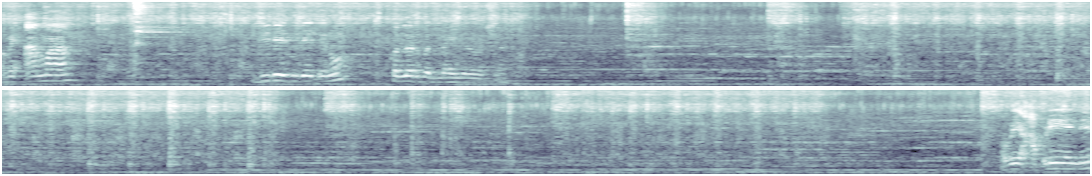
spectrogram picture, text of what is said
હવે આમાં ધીરે ધીરે તેનો કલર બદલાઈ રહ્યો છે. હવે આપણે એને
